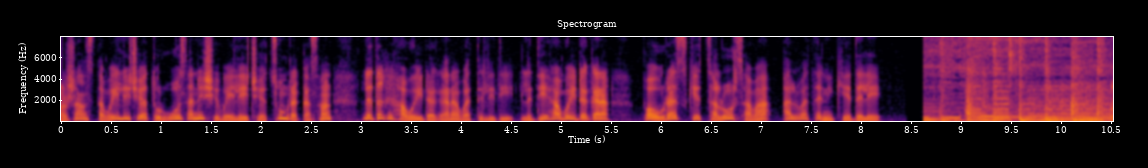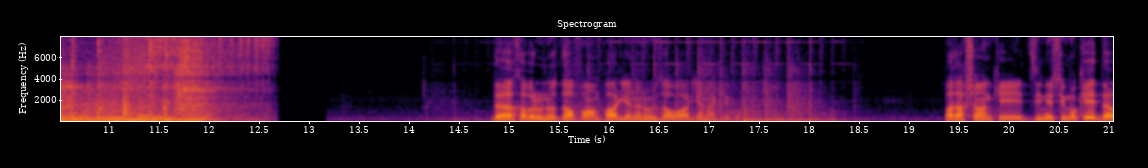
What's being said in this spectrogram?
آژانس ته ویلي چې تر اوسه نشي ویلی چې څومره کسان له دغه هوایي ډګره وتلي دي. له دې هوایي ډګره په ورځ کې څلور سوه الوتنې کیدلې. د خبرونو دوام په اریانا نیوز او اریانا کې ګورئ بدخشان کې ځینې سیمو کې د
